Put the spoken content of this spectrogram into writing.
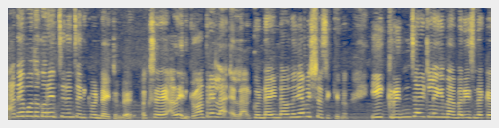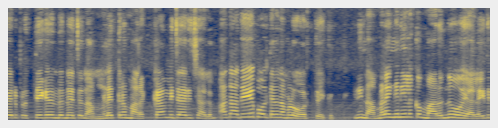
അതേപോലത്തെ കുറെ ഇൻസിഡൻസ് എനിക്കും ഉണ്ടായിട്ടുണ്ട്. പക്ഷെ അത് എനിക്ക് മാത്രമല്ല എല്ലാവർക്കും ഉണ്ടായിണ്ടാവുന്ന ഞാൻ വിശ്വസിക്കുന്നു. ഈ ക്രിഞ്ച് ആയിട്ടുള്ള ഈ മെമ്മറീസിന്റെ ഒക്കെ ഒരു പ്രത്യേകത എന്തെന്ന് വെച്ചാൽ നമ്മൾ എത്ര മറക്കാൻ വിചാരിച്ചാലും അത് അതേപോലെ തന്നെ നമ്മൾ ഓർത്ത് വെക്കും. ഇനി നമ്മൾ എങ്ങനെയൊക്കെ മറന്നുപോയാൽ ഇത്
